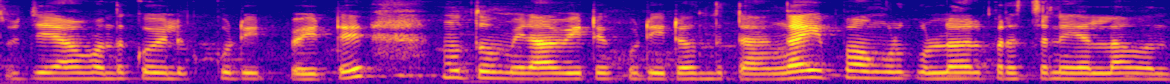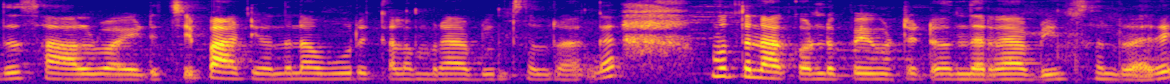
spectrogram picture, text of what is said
சுஜியாவும் வந்து கோயிலுக்கு கூட்டிகிட்டு போயிட்டு முத்து மீனா வீட்டுக்கு கூட்டிகிட்டு வந்துட்டாங்க. இப்போ அவங்களுக்குள்ள பிரச்சனையெல்லாம் வந்து சால்வ் ஆகிடுச்சு பாட்டி வந்து நான் ஊருக்கு கிளம்புறேன் அப்படின்னு சொல்கிறாங்க முத்து நான் கொண்டு போய் விட்டுட்டு வந்துடுறேன் அப்படின்னு சொல்கிறாரு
